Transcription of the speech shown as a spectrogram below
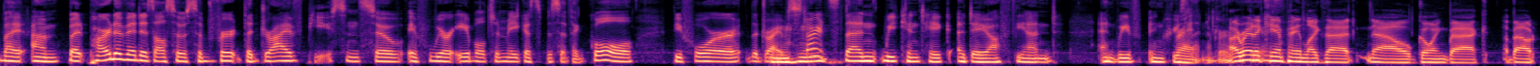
But um, but part of it is also subvert the drive piece, and so if we're able to make a specific goal before the drive Mm-hmm. starts, then we can take a day off the end, and we've increased Right. that number. i ran a campaign like that now going back about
